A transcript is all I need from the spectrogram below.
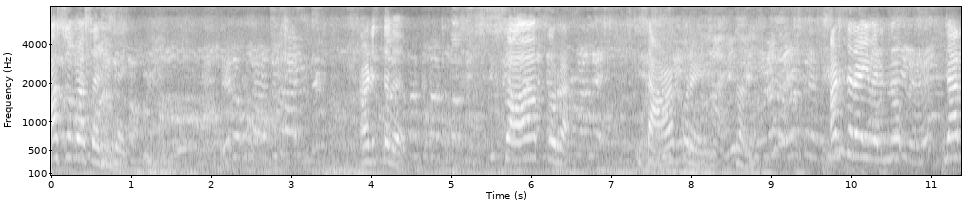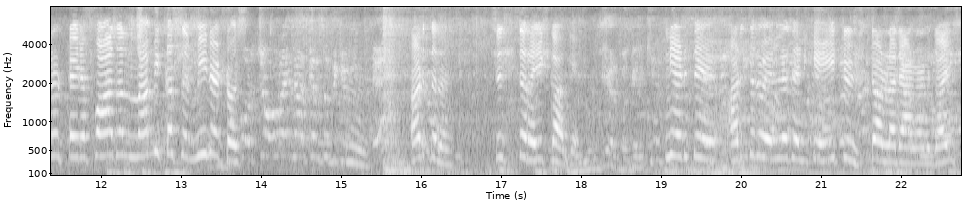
Asuma സൻസൈ അടുത്തത് സാക്കുറ. സാക്കുറ അടുത്തതായി വരുന്നു നറുട്ടയുടെ ഫാദർ നബിക്കസ് മീനട്ടോസ്. അടുത്തത് സിസ്റ്റർ ഐക്കാകെ ഇനി അടുത്ത് അടുത്തത് വരുന്നത് എനിക്ക് ഏറ്റവും ഇഷ്ടമുള്ള ഒരാളാണ് ഗൈസ്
